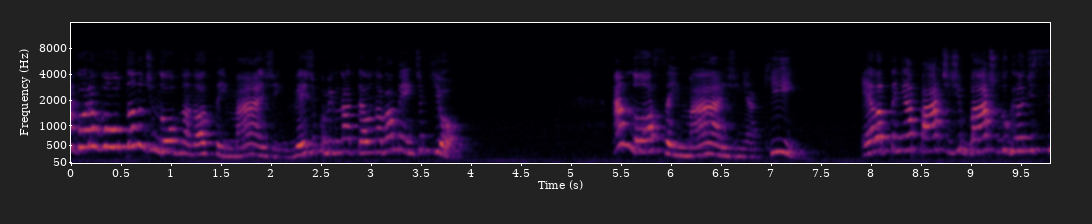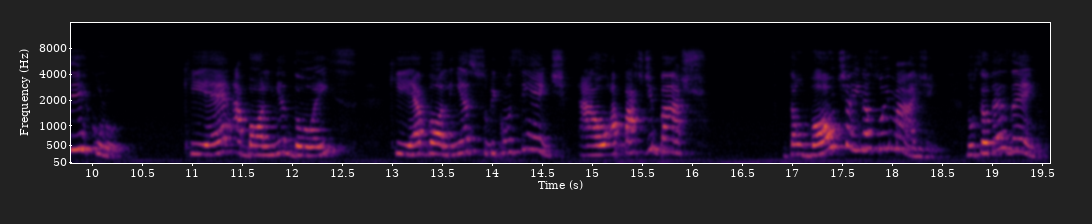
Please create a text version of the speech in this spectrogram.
Agora, voltando de novo na nossa imagem, veja comigo na tela novamente aqui, ó. A nossa imagem aqui, ela tem a parte de baixo do grande círculo, que é a bolinha 2, que é a bolinha subconsciente, a, a parte de baixo. Então, volte aí na sua imagem, no seu desenho.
